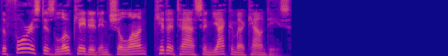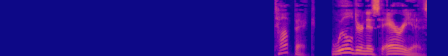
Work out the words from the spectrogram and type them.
The forest is located in Chelan, Kittitas and Yakima counties. Wilderness areas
